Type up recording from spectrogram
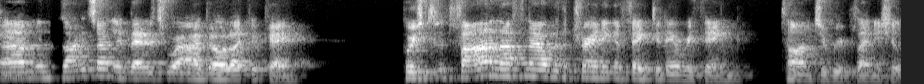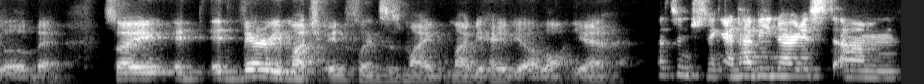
um, in the target zone. And then it's where I go like, okay, pushed it far enough now with the training effect and everything. time to replenish a little bit. So it, it very much influences my my behavior a lot. Yeah. That's interesting. And have you noticed, um,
